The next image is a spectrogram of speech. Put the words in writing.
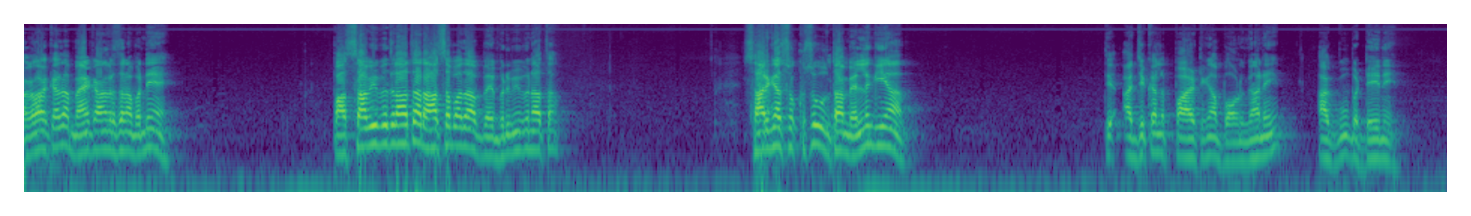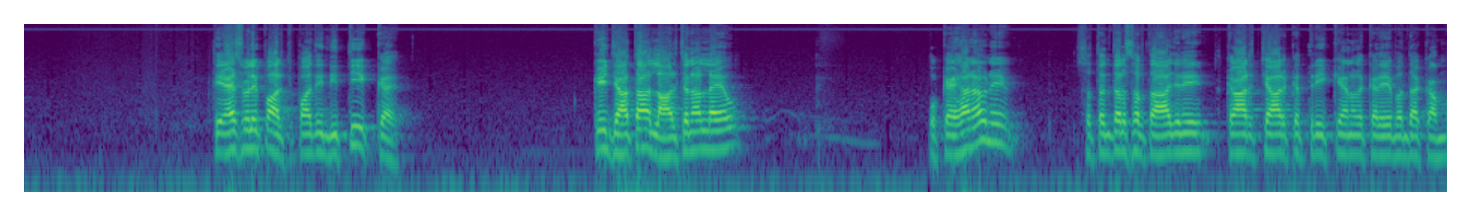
ਅਗਲਾ ਕਹਿੰਦਾ, ਮੈਂ ਕਾਂਗਰਸ ਨਾਲ ਬੰਨਿਆ ਹੈ। ਪਾਸਾ ਵੀ ਬਦਲਾਤਾ, ਰਾਜ ਸਭਾ ਦਾ ਮੈਂਬਰ ਵੀ ਬਣਾਤਾ। ਸਾਰੀਆਂ ਸੁੱਖ ਸਹੂਲਤਾਂ ਮਿਲਣਗੀਆਂ। ਤੇ ਅੱਜ ਕੱਲ ਪਾਰਟੀਆਂ ਬੌਣੀਆਂ ਨੇ, ਆਗੂ ਵੱਡੇ ਨੇ। ਤੇ ਇਸ ਵੇਲੇ ਭਾਜਪਾ ਦੀ ਨੀਤੀ ਇੱਕ ਹੈ ਕਿ ਜਾਂ ਤਾਂ ਲਾਲਚ ਨਾਲ ਲੈ ਉਹ ਕਿਹਾ ਨਾ ਉਹਨੇ ਸਤੰਦਰ ਸਰਤਾਜ ਨੇ ਕਾਰ ਚਾਰ ਤਰੀਕਿਆਂ ਨਾਲ ਕਰੇ ਬੰਦਾ ਕੰਮ,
